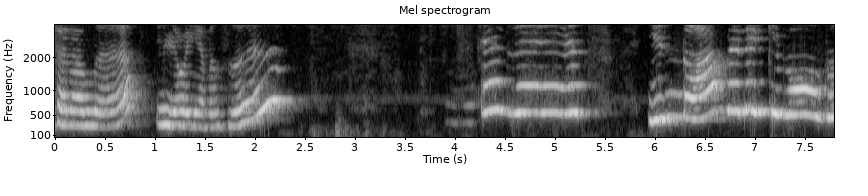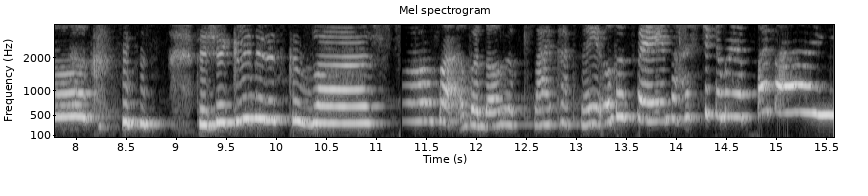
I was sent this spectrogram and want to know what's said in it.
saralım Nilo'yamızı. Evet. Yeni doğan bebek gibi olduk. Teşekkür ederiz kızlar. Kanalımıza abone olup like atmayı unutmayın. Hoşçakalın. Bay bay.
